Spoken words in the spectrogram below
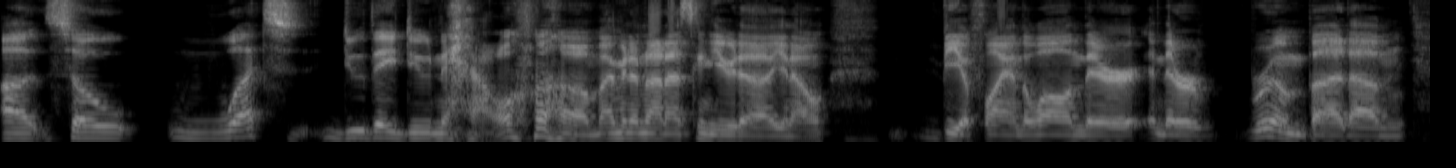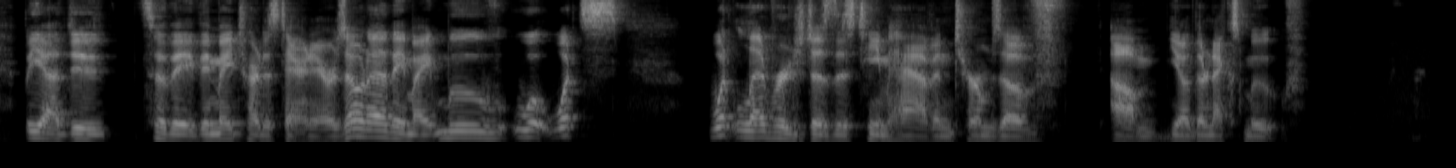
Uh, so what do they do now? Um, I mean, I'm not asking you to, you know, be a fly on the wall in their in their room, but um, but yeah, do so they they may try to stay in Arizona. They might move. What, what's what leverage does this team have in terms of um, you know their next move?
